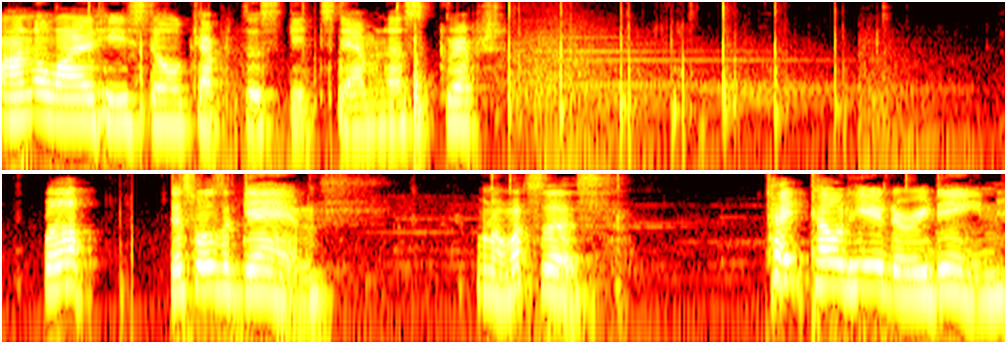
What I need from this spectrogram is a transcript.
I don't know why he still kept the stamina script. Well, this was a game. Hold what's this? Tight code here to redeem.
